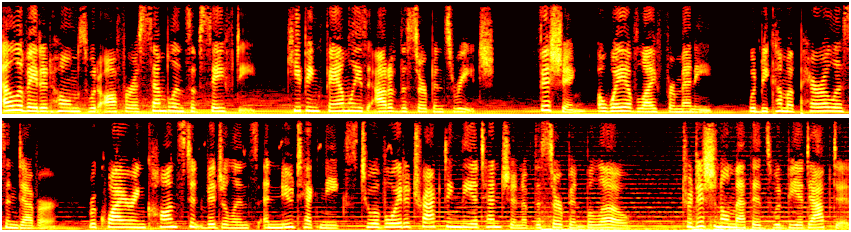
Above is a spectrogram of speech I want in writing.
Elevated homes would offer a semblance of safety, keeping families out of the serpent's reach. Fishing, a way of life for many, would become a perilous endeavor, requiring constant vigilance and new techniques to avoid attracting the attention of the serpent below. Traditional methods would be adapted,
